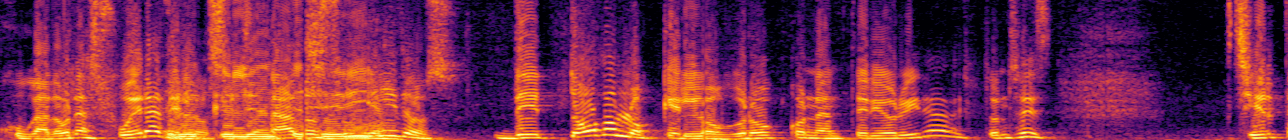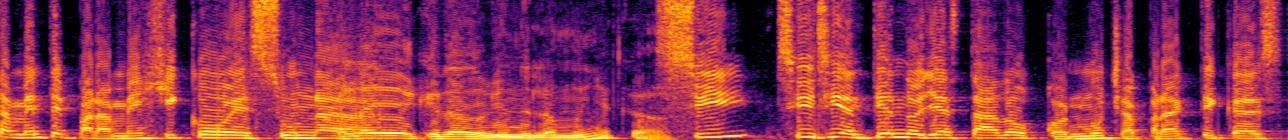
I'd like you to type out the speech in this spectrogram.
jugadoras fuera de Lo los le Estados. Unidos, de todo lo que logró con anterioridad. Entonces, ciertamente para México es una... Ojalá haya quedado bien de la muñeca. Sí, sí, sí, entiendo, ya ha estado con mucha práctica, es,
